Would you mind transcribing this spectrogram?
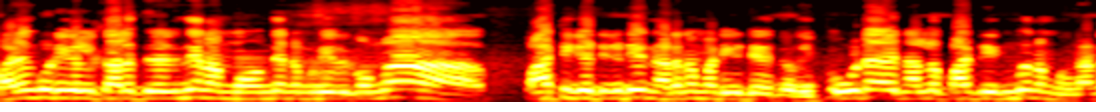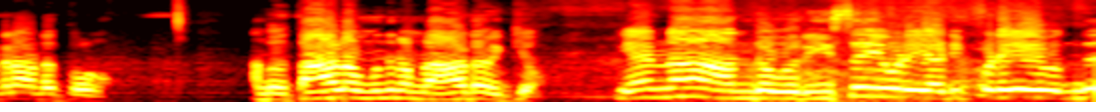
பழங்குடிகள் காலத்துல இருந்தே நம்ம வந்து என்ன பண்ணியிருக்கோம்னா பாட்டு கேட்டுக்கிட்டே நடனம் ஆடிக்கிட்டே இருந்தோம். இப்போ கூட நல்ல பாட்டு கேட்கும்போது நமக்கு நடனம் ஆட தோணும். அந்த ஒரு தாளம் வந்து நம்மளை ஆட வைக்கும். ஏன்னா அந்த ஒரு இசையுடைய அடிப்படையே வந்து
